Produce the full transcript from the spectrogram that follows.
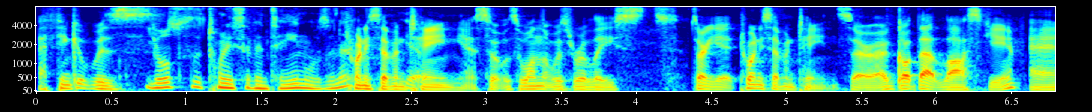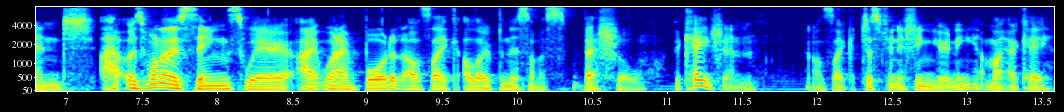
I think it was Yours was the 2017, wasn't it? 2017, yeah. So it was one that was released. Sorry, yeah, 2017. So I got that last year, and it was one of those things where I, when I bought it, I was like, I'll open this on a special occasion. And I was like, just finishing uni. I'm like, okay,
